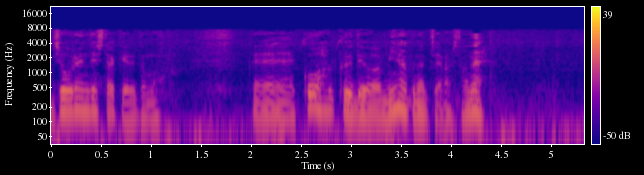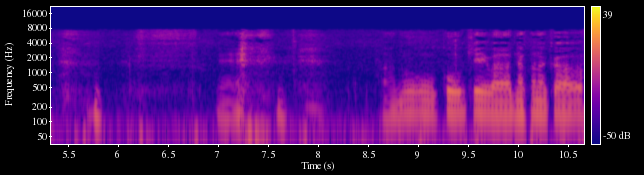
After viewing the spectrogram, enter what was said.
常連でしたけれども、えー、紅白では見なくなっちゃいましたね。えー、あの光景はなかなか不思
